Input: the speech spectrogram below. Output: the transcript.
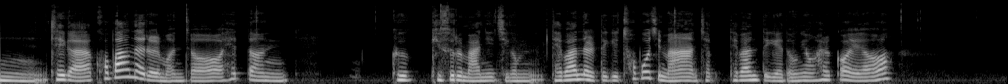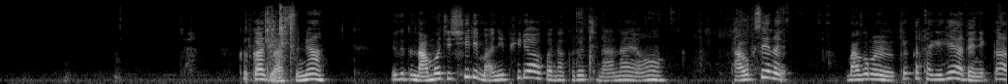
음, 제가 커바늘을 먼저 했던 그 기술을 많이 지금 대바늘 뜨기 초보지만 제- 대바늘 뜨기에도 응용할 거예요. 자, 끝까지 왔으면 여기도 나머지 실이 많이 필요하거나 그렇진 않아요. 다 없애는 마감을 깨끗하게 해야 되니까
